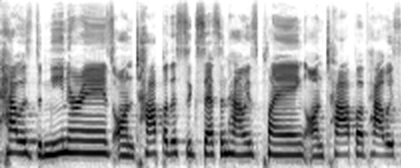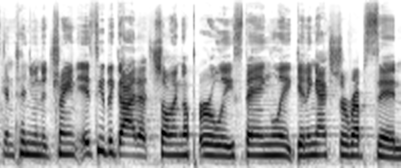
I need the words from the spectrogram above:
how his demeanor is on top of the success and how he's playing, on top of how he's continuing to train. Is he the guy that's showing up early, staying late, getting extra reps in,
